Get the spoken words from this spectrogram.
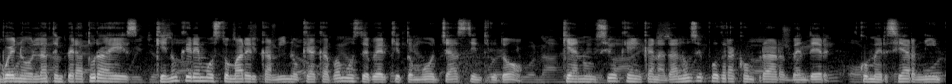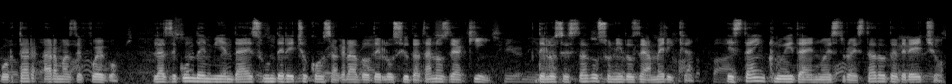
Bueno, la temperatura es que no queremos tomar el camino que acabamos de ver que tomó Justin Trudeau, que anunció que en Canadá no se podrá comprar, vender, comerciar ni importar armas de fuego. La segunda enmienda es un derecho consagrado de los ciudadanos de aquí, de los Estados Unidos de América. Está incluida en nuestro Estado de Derecho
